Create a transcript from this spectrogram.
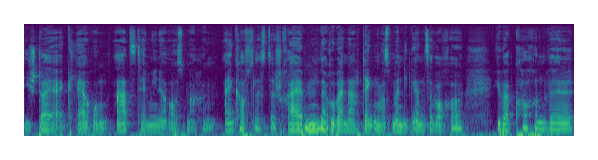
die Steuererklärung, Arzttermine ausmachen, Einkaufsliste schreiben, darüber nachdenken, was man die ganze Woche über kochen will,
